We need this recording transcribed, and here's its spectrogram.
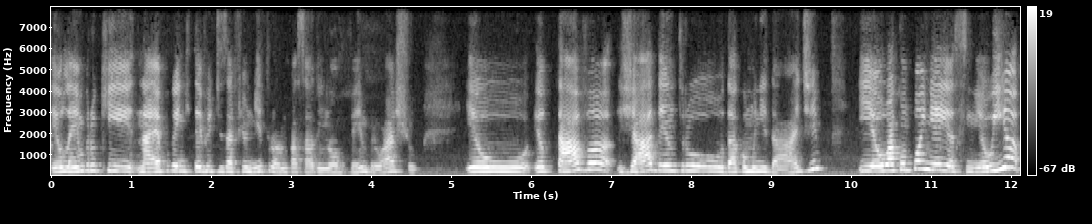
Eu lembro que na época em que teve o desafio Nitro, ano passado, em novembro, eu acho, eu eu estava já dentro da comunidade e eu acompanhei, assim, eu ia,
